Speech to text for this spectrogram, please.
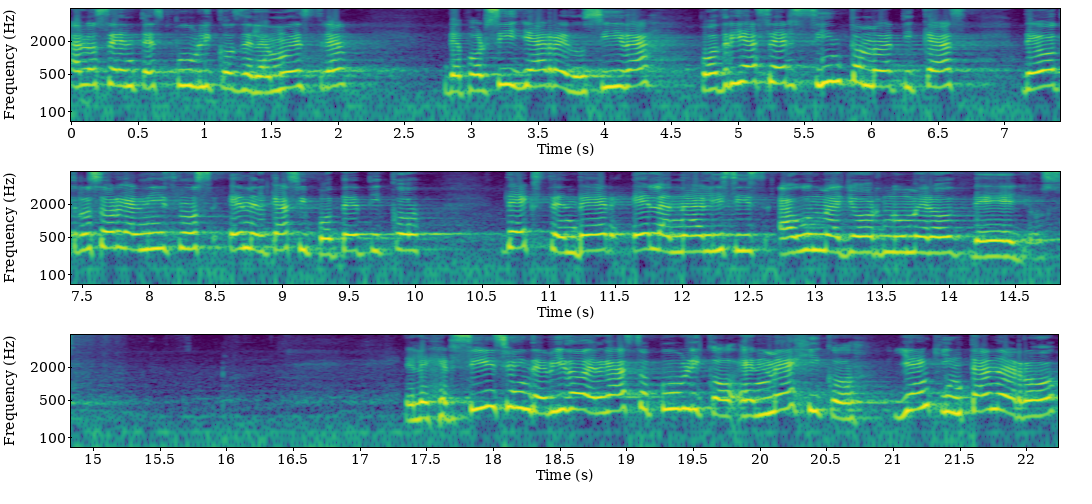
a los entes públicos de la muestra, de por sí ya reducida, podría ser sintomáticas de otros organismos en el caso hipotético de extender el análisis a un mayor número de ellos. El ejercicio indebido del gasto público en México y en Quintana Roo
